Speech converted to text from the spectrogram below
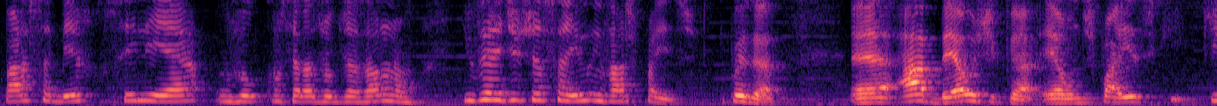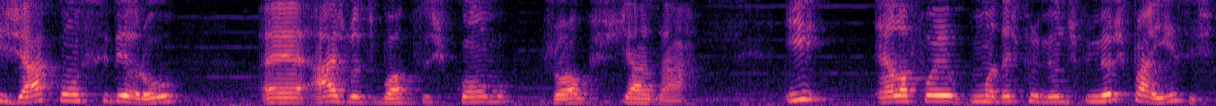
para saber se ele é um jogo considerado jogo de azar ou não. E o veredito já saiu em vários países. Pois é, é, a Bélgica é um dos países que, que já considerou é, as loot boxes como jogos de azar. E ela foi uma das prime- um dos primeiros países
